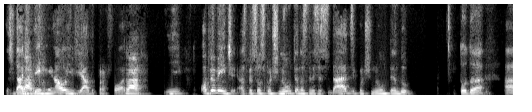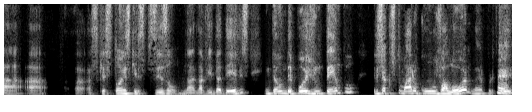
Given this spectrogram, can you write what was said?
quantidade claro. de real enviado para fora. Claro. E, obviamente, as pessoas continuam tendo as necessidades e continuam tendo toda a, a, as questões que eles precisam na, na, vida deles. Então, depois de um tempo, eles se acostumaram com o valor, né? Porque é.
